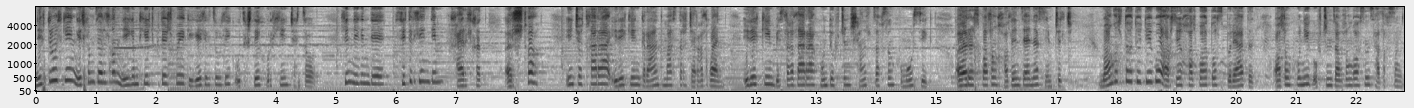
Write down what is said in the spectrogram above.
Нэвтрүүлгийн эрхэм зорилго нь нийгэмд хийж бүтээж буй гэгээлэг зүйлийг үзэгчдэд хүрэхийн чацуу. Хин нэгэндээ сэтгэлийн дэм хайрлахад оршдгоо. Энэ ч утгаараа Ирекийн Гранд Мастер жаргал байна. Ирекийн бясалгалаараа хүнд өвчин шанал завсан хүмүүсийг ойроос болон холын зайнаас эмчилж Монголдо төдийгүй Оросын холбоод улс Бурятад олон хүнийг өвчин зовлонгоос нь салгасан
